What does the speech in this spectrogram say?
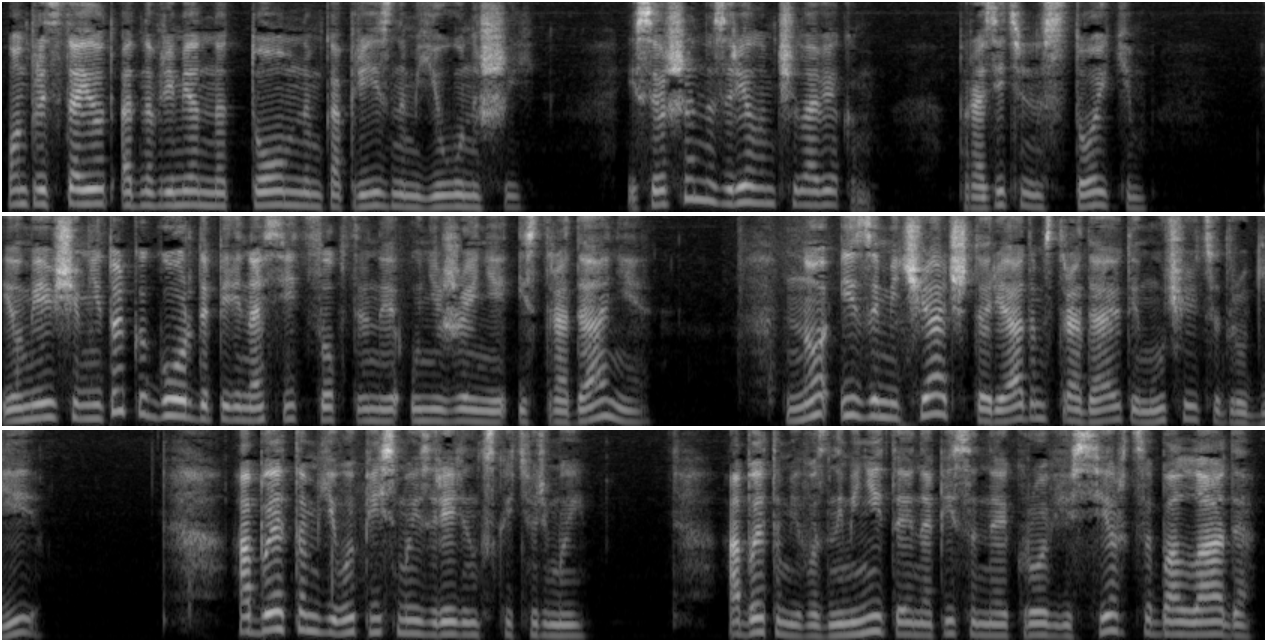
Он предстает одновременно томным, капризным юношей и совершенно зрелым человеком, поразительно стойким и умеющим не только гордо переносить собственные унижения и страдания, но и замечать, что рядом страдают и мучаются другие. Об этом его письма из Редингской тюрьмы. Об этом его знаменитая, написанная кровью сердца баллада —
